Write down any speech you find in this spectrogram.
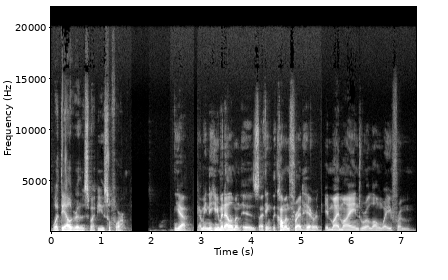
what the algorithms might be useful for. Yeah, I mean the human element is, I think, the common thread here. In my mind, we're a long way from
